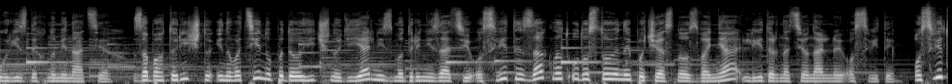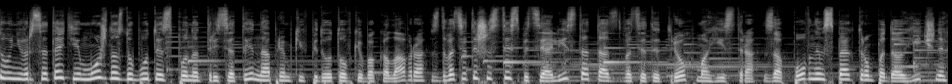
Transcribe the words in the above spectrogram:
у різних номінаціях. За багаторічну інноваційну педагогічну діяльність з модернізації освіти заклад удостоєний почесного звання лідер національної освіти. Освіту в університеті можна здобути з понад 30 напрямків підготовки бакалавра, з 26 спеціаліста та з 23 магістра за повним спектром педагогічних,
